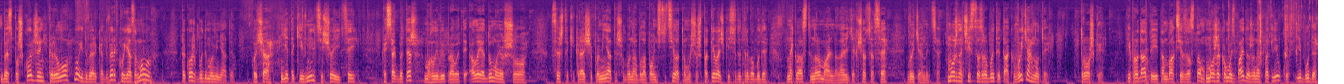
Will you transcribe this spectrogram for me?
без пошкоджень. Крило, ну і дверка. Дверку я замовив, також будемо міняти. Хоча є такі вмільці, що і цей косяк би теж могли виправити, але я думаю, що все ж таки краще поміняти, щоб вона була повністю ціла, тому що шпатлівочки сюди треба буде накласти нормально, навіть якщо це все витягнеться. Можна чисто зробити так: витягнути трошки і продати її там баксів за 100. Може комусь байдуже на шпатлівку і буде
